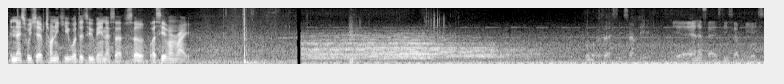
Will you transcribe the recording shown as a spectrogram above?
And next we should have 20Q with the two BNSF. So let's see if I'm right. Ooh, it's SD70. Yeah, and it's a SD70 ACE.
